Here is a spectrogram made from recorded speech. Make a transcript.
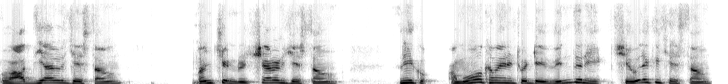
వాద్యాలను చేస్తాం మంచి నృత్యాలను చేస్తాం నీకు అమోఘమైనటువంటి విందుని చెవులకి చేస్తాం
